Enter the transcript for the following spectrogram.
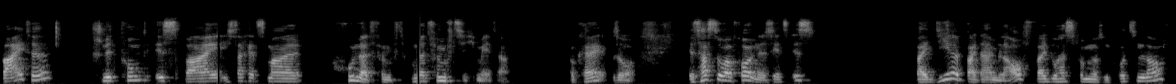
Zweite Schnittpunkt ist bei, ich sage jetzt mal, 150, 150 Meter. Okay, so. Jetzt hast du aber Folgendes. Jetzt ist bei dir, bei deinem Lauf, weil du hast von mir aus einen kurzen Lauf,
